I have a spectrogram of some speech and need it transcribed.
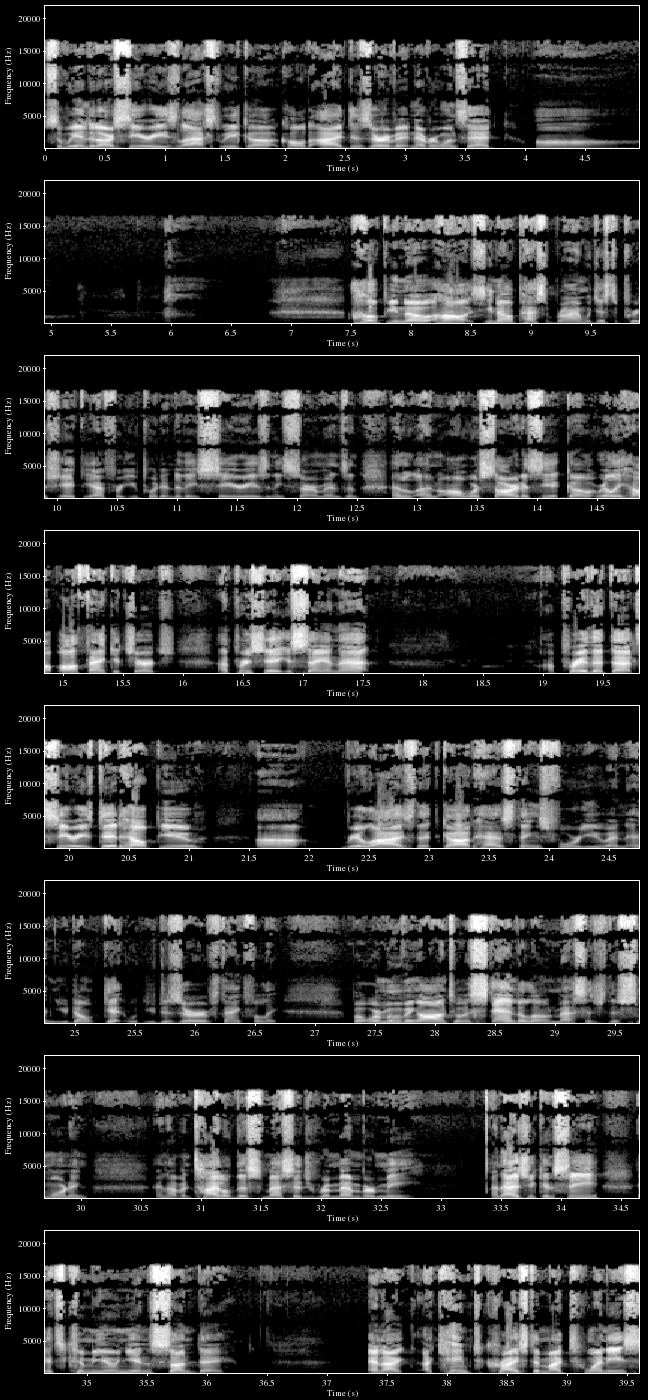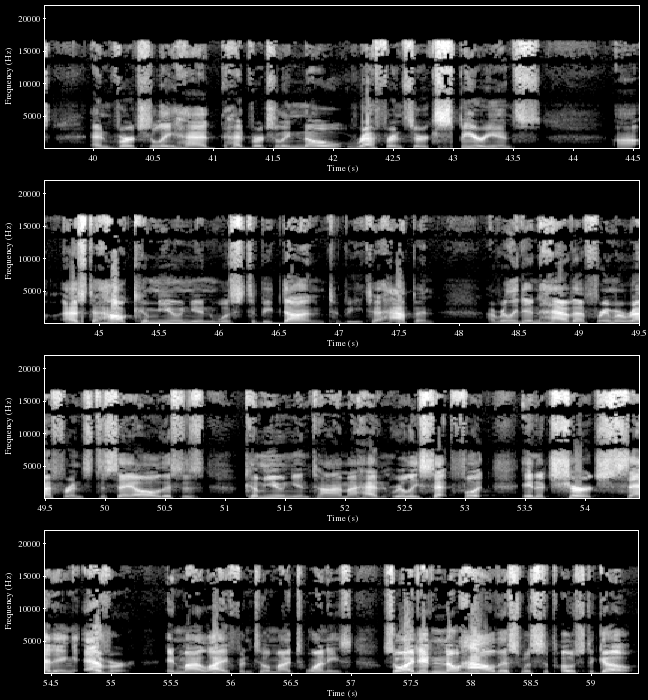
So we ended our series last week uh, called "I Deserve It," and everyone said, "Aww." I hope you know, oh, you know, Pastor Brian, we just appreciate the effort you put into these series and these sermons, and, and, and oh, we're sorry to see it go. It really helped. Oh, thank you, church. I appreciate you saying that. I pray that that series did help you uh, realize that God has things for you and, and you don't get what you deserve, thankfully. But we're moving on to a standalone message this morning. And I've entitled this message, Remember Me. And as you can see, it's Communion Sunday. And I, I came to Christ in my 20s and virtually had, had virtually no reference or experience uh, as to how communion was to be done, to, be, to happen. I really didn't have that frame of reference to say, oh, this is communion time. I hadn't really set foot in a church setting ever in my life until my 20s. So I didn't know how this was supposed to go.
